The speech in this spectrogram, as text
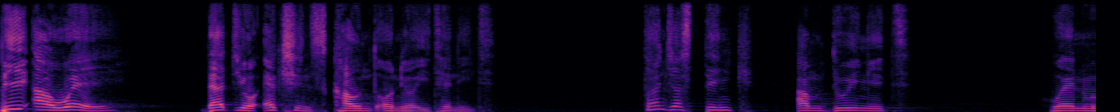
Be aware that your actions count on your eternity. Don't just think I'm doing it when,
